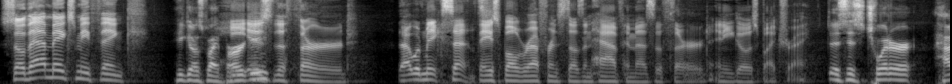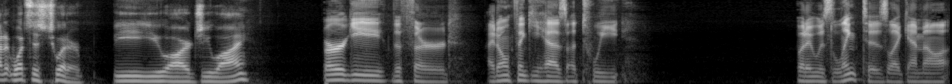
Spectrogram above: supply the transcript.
So that makes me think He goes by Burgy. he is the third. That would make sense. Baseball Reference doesn't have him as the third, and he goes by Trey. is his Twitter? How? Did, what's his Twitter? B U R G Y. Burgy the third. I don't think he has a tweet, but it was linked to his like ML,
